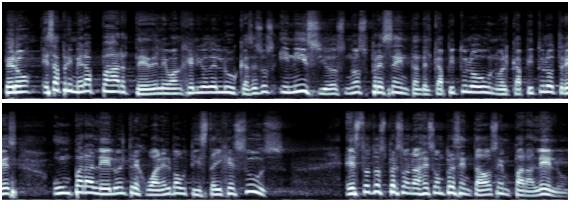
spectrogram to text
Pero esa primera parte del Evangelio de Lucas, esos inicios, nos presentan del capítulo 1 al capítulo 3 un paralelo entre Juan el Bautista y Jesús. Estos dos personajes son presentados en paralelo.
